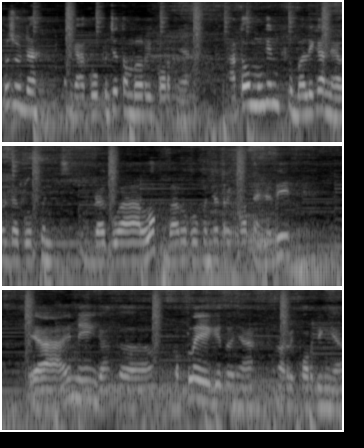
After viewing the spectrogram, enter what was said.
terus udah nggak gue pencet tombol recordnya. Atau mungkin kebalikan ya udah gue udah gue lock baru gue pencet recordnya. Jadi ya ini nggak ke ke play gitunya recordingnya.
